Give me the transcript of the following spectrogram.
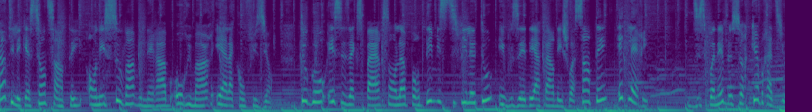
Quand il est question de santé, on est souvent vulnérable aux rumeurs et à la confusion. Togo et ses experts sont là pour démystifier le tout et vous aider à faire des choix santé éclairés. Disponible sur Cube Radio.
